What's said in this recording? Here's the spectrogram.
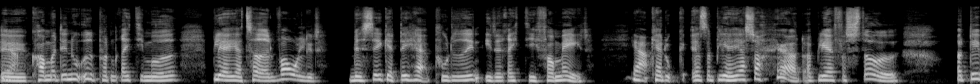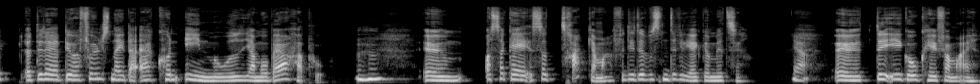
Ja. Øh, kommer det nu ud på den rigtige måde? Bliver jeg taget alvorligt, hvis ikke at det her er puttet ind i det rigtige format? Ja. Kan du, altså bliver jeg så hørt, og bliver jeg forstået? Og det, og det der, det var følelsen af, at der er kun én måde, jeg må være her på. Mm-hmm. Øhm, og så, gav, så trak jeg mig, fordi det var sådan, det ville jeg ikke være med til. Ja. Øh, det er ikke okay for mig.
